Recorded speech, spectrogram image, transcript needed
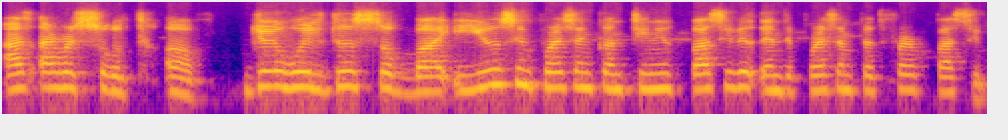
as a result of. You will do so by using present continuous passive and the present perfect passive.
